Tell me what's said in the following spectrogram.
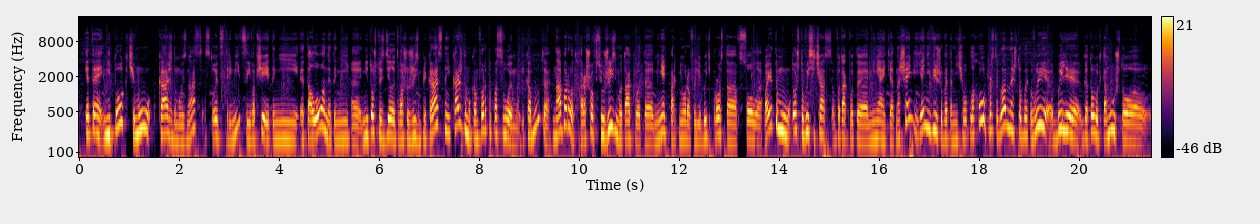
— это не то, к чему каждому из нас стоит стремиться, и вообще это не эталон, это не, э, не то, что сделает делает вашу жизнь прекрасной, каждому комфортно по-своему. И кому-то, наоборот, хорошо всю жизнь вот так вот э, менять партнеров или быть просто в соло. Поэтому то, что вы сейчас вот так вот э, меняете отношения, я не вижу в этом ничего плохого. Просто главное, чтобы вы были готовы к тому, что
